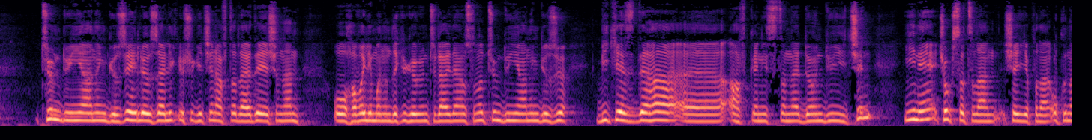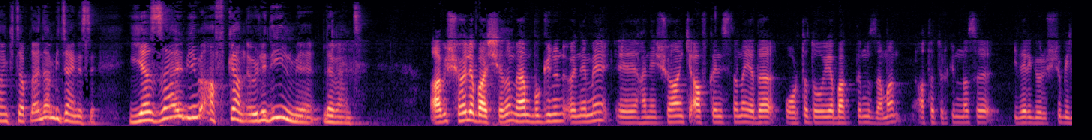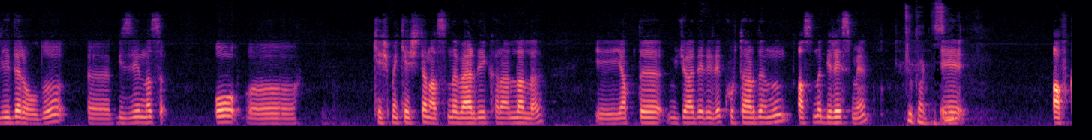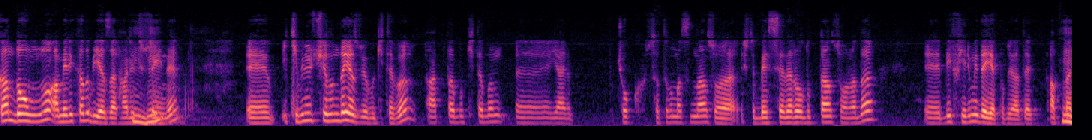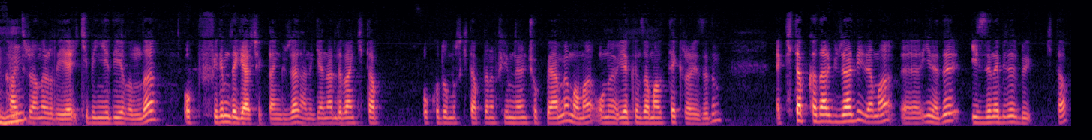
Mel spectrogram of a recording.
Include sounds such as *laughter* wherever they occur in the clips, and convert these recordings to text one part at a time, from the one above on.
tüm dünyanın gözü hele özellikle şu geçen haftalarda yaşanan o havalimanındaki görüntülerden sonra tüm dünyanın gözü bir kez daha e, Afganistan'a döndüğü için yine çok satılan şey yapılan okunan kitaplardan bir tanesi. Yazar bir Afgan öyle değil mi Levent? Abi şöyle başlayalım. Hem bugünün önemi e, hani şu anki Afganistan'a ya da Orta Doğu'ya baktığımız zaman Atatürk'ün nasıl ileri görüşlü bir lider olduğu, e, bizi nasıl o e, keşmekeşten aslında verdiği kararlarla e, yaptığı mücadeleyle kurtardığının aslında bir resmi. Çok haklısın. E, Afgan doğumlu Amerikalı bir yazar Halit. Hüseyin'i. E, 2003 yılında yazıyor bu kitabı. Hatta bu kitabın e, yani çok satılmasından sonra işte bestseller olduktan sonra da e, bir filmi de yapılıyor hatta, hatta. Kite Runner diye 2007 yılında. O film de gerçekten güzel. Hani genelde ben kitap okuduğumuz kitapların filmlerini çok beğenmem ama onu yakın zamanda tekrar izledim. E, kitap kadar güzel değil ama e, yine de izlenebilir bir kitap.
